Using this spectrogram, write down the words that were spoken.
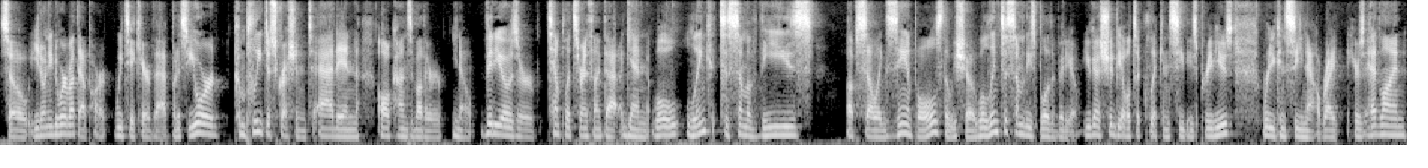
So you don't need to worry about that part. We take care of that, but it's your complete discretion to add in all kinds of other, you know, videos or templates or anything like that. Again, we'll link to some of these upsell examples that we showed. We'll link to some of these below the video. You guys should be able to click and see these previews where you can see now, right? Here's a headline,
